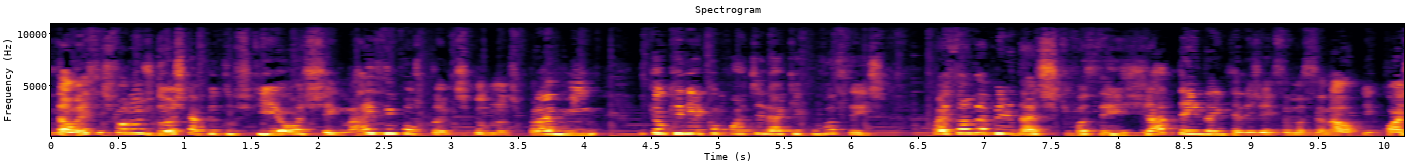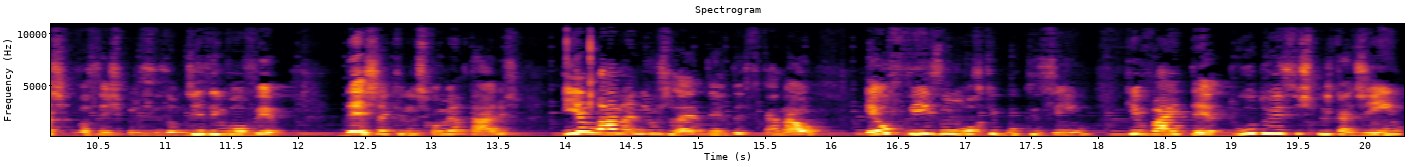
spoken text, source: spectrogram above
Então, esses foram os dois capítulos que eu achei mais importantes, pelo menos para mim, e que eu queria compartilhar aqui com vocês. Quais são as habilidades que vocês já têm da inteligência emocional e quais que vocês precisam desenvolver? Deixa aqui nos comentários. E lá na newsletter desse canal, eu fiz um workbookzinho que vai ter tudo isso explicadinho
